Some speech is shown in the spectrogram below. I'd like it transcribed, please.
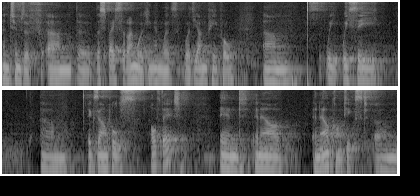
in terms of um, the, the space that I'm working in with, with young people. Um, we, we see um, examples of that, and in our, in our context, um,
